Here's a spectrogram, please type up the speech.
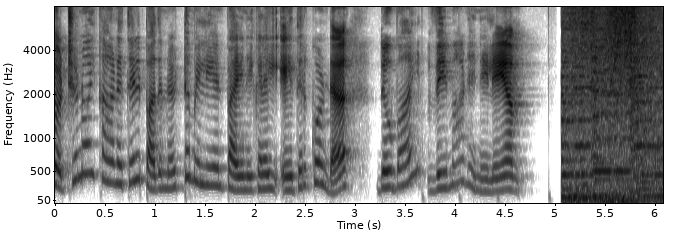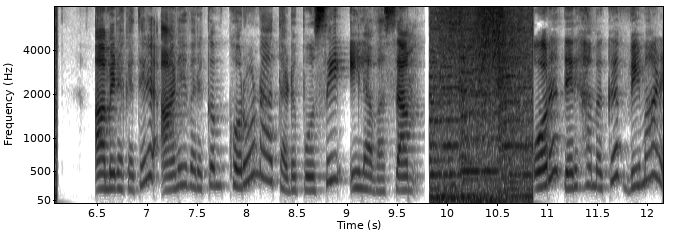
தொற்றுநோய் காலத்தில் பதினெட்டு மில்லியன் பயணிகளை எதிர்கொண்ட துபாய் விமான நிலையம். அமீரகத்தில் அனைவருக்கும் கொரோனா தடுப்பூசி இலவசம். ஒரு திர்ஹமுக்கு விமான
